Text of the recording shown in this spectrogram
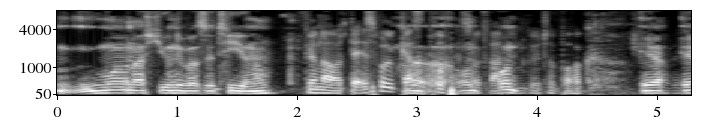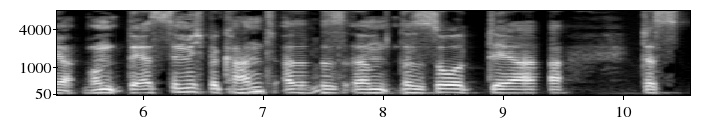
Monash University, ne? Genau, der ist wohl Gastprofessor äh, gerade in Göteborg. Ja, ja, und der ist ziemlich bekannt. Also mhm. das, ist, ähm, das ist so der das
